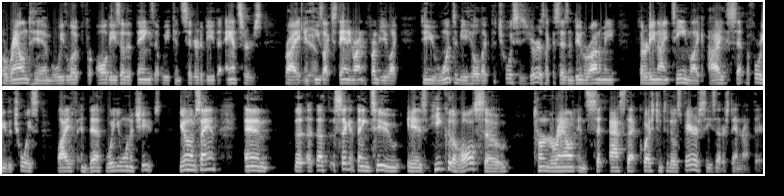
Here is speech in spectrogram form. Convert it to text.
around him. We look for all these other things that we consider to be the answers, right? And Yeah. he's like standing right in front of you, like, do you want to be healed? Like the choice is yours. Like it says in Deuteronomy 30, 19, like I set before you the choice, life and death. What do you want to choose? You know what I'm saying? And the, uh, the, the second thing too is he could have also turned around and sit, asked that question to those Pharisees that are standing right there.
